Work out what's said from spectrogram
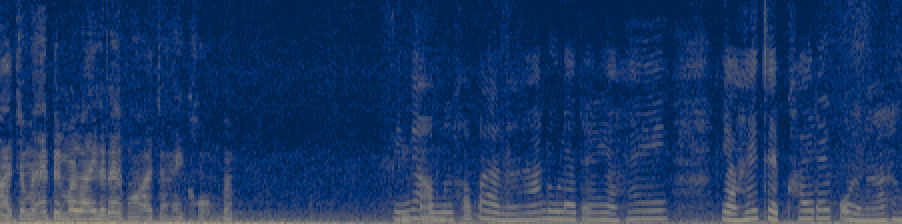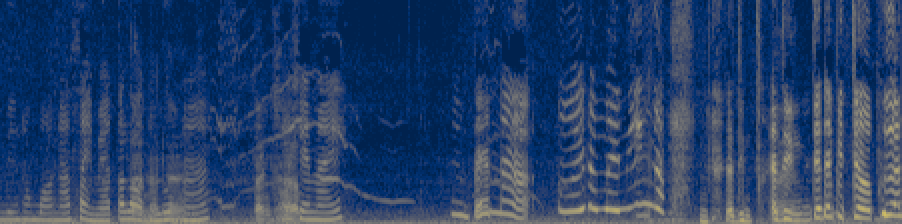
อาจจะไม่ให้เป็นมาลัยก็ได้พ่ออาจจะให้ของแบบบิงอย่าเอามือเข้าปากนะ ดูแลตัวเองอย่าให้ อย่าให้เจ็บไข้ได้ป่วยนะทั้งบิงทั้งบอสนะ ใส่แมสตลอดนะลูกนะ ตั้งคโอรับ เคไหมตื่นเต้นอะ เอ้ยทำไมนิ่งอะแต่ถึงแต่ถึงจะได้ไปเจอเพื่อน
